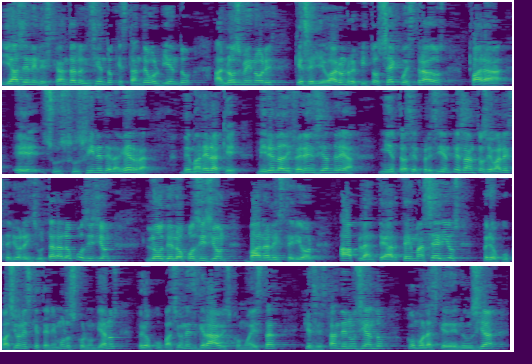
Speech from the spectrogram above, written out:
y hacen el escándalo diciendo que están devolviendo a los menores que se llevaron, repito, secuestrados para eh, sus, sus fines de la guerra. De manera que, miren la diferencia, Andrea, mientras el presidente Santos se va al exterior a insultar a la oposición, los de la oposición van al exterior a plantear temas serios, preocupaciones que tenemos los colombianos, preocupaciones graves como estas que se están denunciando, como las que denuncia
